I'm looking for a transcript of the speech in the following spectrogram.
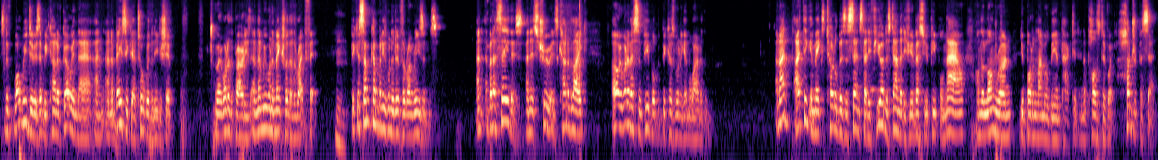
So the, what we do is that we kind of go in there and, and basically I talk with the leadership about what are the priorities, and then we want to make sure they're the right fit. Hmm. Because some companies want to do it for the wrong reasons. And but I say this, and it's true. It's kind of like, oh, we want to invest in people because we want to get more out of them. And I, I think it makes total business sense that if you understand that if you invest in your people now, on the long run, your bottom line will be impacted in a positive way, hundred percent.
